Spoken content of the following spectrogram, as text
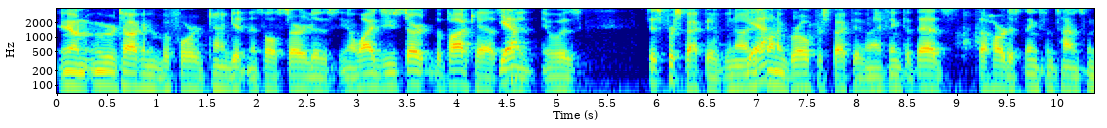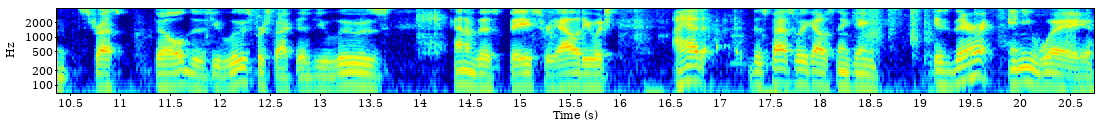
you know, we were talking before kind of getting this all started is, you know, why did you start the podcast? Yeah. And it, it was just perspective. You know, I just want to grow perspective. And I think that that's the hardest thing sometimes when stress builds is you lose perspective. You lose kind of this base reality, which I had this past week. I was thinking, is there any way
